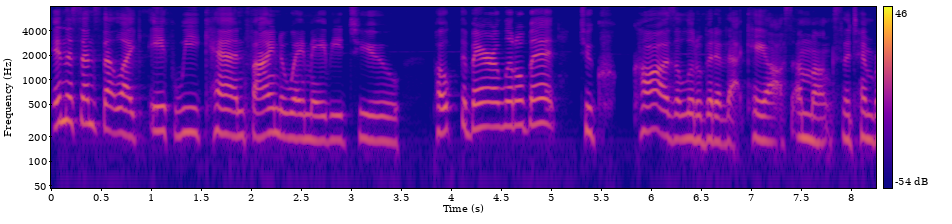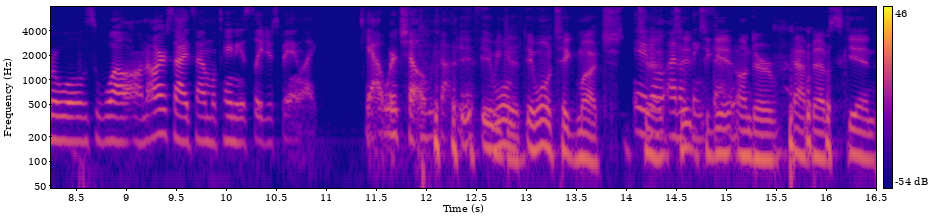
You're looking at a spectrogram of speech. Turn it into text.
in the sense that like if we can find a way maybe to poke the bear a little bit to c- cause a little bit of that chaos amongst the Timberwolves while on our side simultaneously just being like yeah, we're chill. We got this. It, it won't. It won't take much to, to, to so. get under Pat Bev's skin,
